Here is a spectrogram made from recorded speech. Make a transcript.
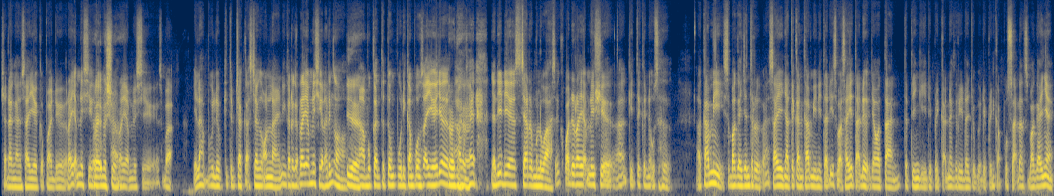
cadangan saya kepada rakyat Malaysia. Rakyat Malaysia. Ah, rakyat Malaysia sebab Yalah bila kita bercakap secara online ni kadang-kadang rakyat Malaysia lah dengar. Ya. Ha, bukan tertumpu di kampung saya je. Ha, okay. Jadi dia secara meluas kepada rakyat Malaysia ha, kita kena usaha. Ha, kami sebagai jentera, ha, saya nyatakan kami ni tadi sebab saya tak ada jawatan tertinggi di peringkat negeri dan juga di peringkat pusat dan sebagainya.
